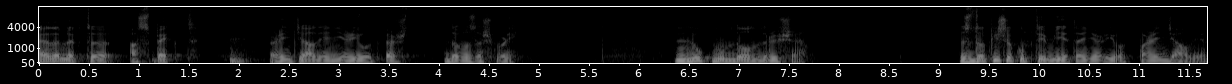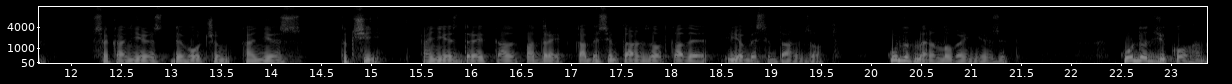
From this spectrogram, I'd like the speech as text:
edhe në këtë aspekt ringjallja e njeriut është domosdoshmëri. Nuk mund ndodh ndryshe. S'do kishte kuptim jeta e njeriut pa ringjalljen. Se ka njerëz të devotshëm, ka njerëz të këqij. Ka njerëz të drejtë, ka dhe të padrejtë. Ka besimtarë në Zot, ka dhe jo besimtarë në Zot. Kur do të merren në llogari njerëzit? Kur do të gjykohen?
